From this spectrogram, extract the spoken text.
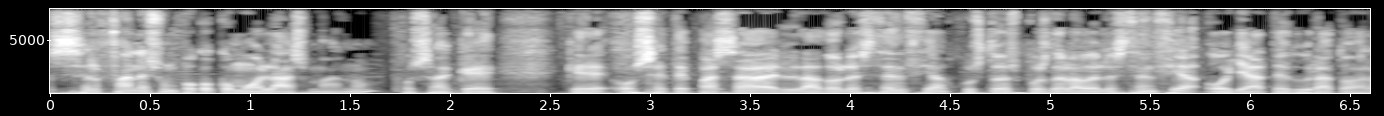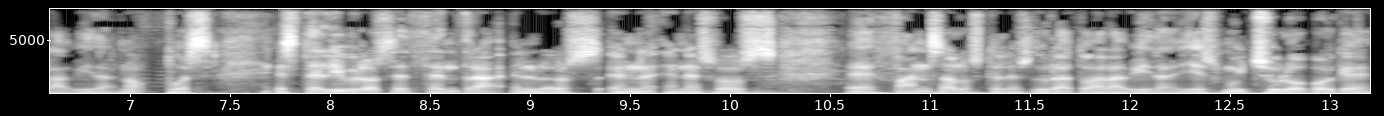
ser fan es un poco como el asma, ¿no? O sea, que, que o se te pasa en la adolescencia, justo después de la adolescencia, o ya te dura toda la vida, ¿no? Pues este libro se centra en, los, en, en esos eh, fans a los que les dura toda la vida. Y es muy chulo porque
